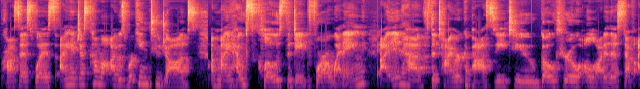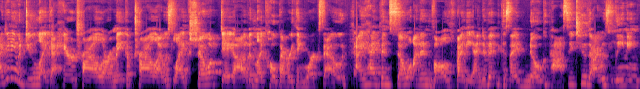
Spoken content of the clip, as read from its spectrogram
process was I had just come out, I was working two jobs. My house closed the day before our wedding. I didn't have the time or capacity to go through a lot of this stuff. I didn't even do like a hair trial or a makeup trial. I was like, show up day of and like hope everything works out. I had been so uninvolved by the end of it because I had no capacity to that I was leaning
